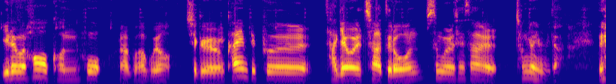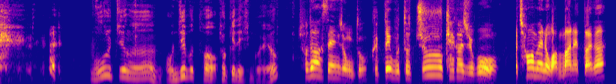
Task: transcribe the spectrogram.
이름을 허건호라고 하고요. 지금 카인피플 4개월 차 들어온 23살 청년입니다. 우울증은 언제부터 겪게 되신 거예요? 초등학생 정도? 그때부터 쭉 해가지고 처음에는 완만했다가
